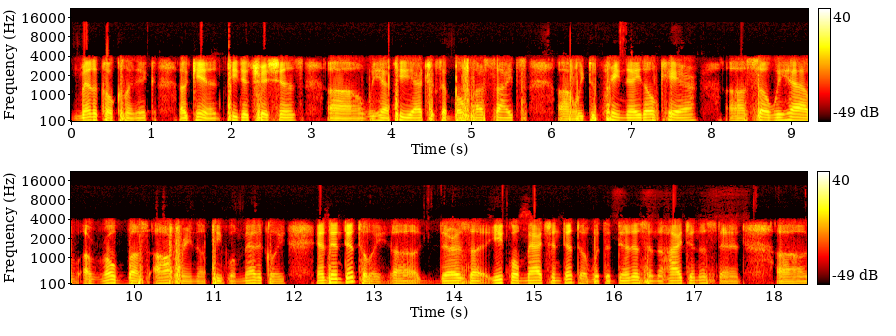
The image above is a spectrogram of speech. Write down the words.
medical clinic. Again, pediatricians. Uh, we have pediatrics at both our sites. Uh, we do prenatal care. Uh, so we have a robust offering of people medically, and then dentally. Uh, there's an equal match in dental with the dentist and the hygienist and uh,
